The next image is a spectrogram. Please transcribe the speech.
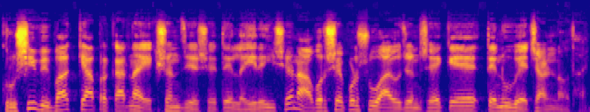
કૃષિ વિભાગ કયા પ્રકારના એક્શન જે છે તે લઈ રહી છે અને આ વર્ષે પણ શું આયોજન છે કે તેનું વેચાણ ન થાય?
